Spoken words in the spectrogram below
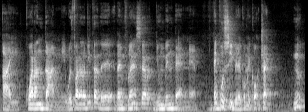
hai 40 anni, vuoi fare la vita de, da influencer di un ventenne, è possibile come cosa? Cioè, no,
